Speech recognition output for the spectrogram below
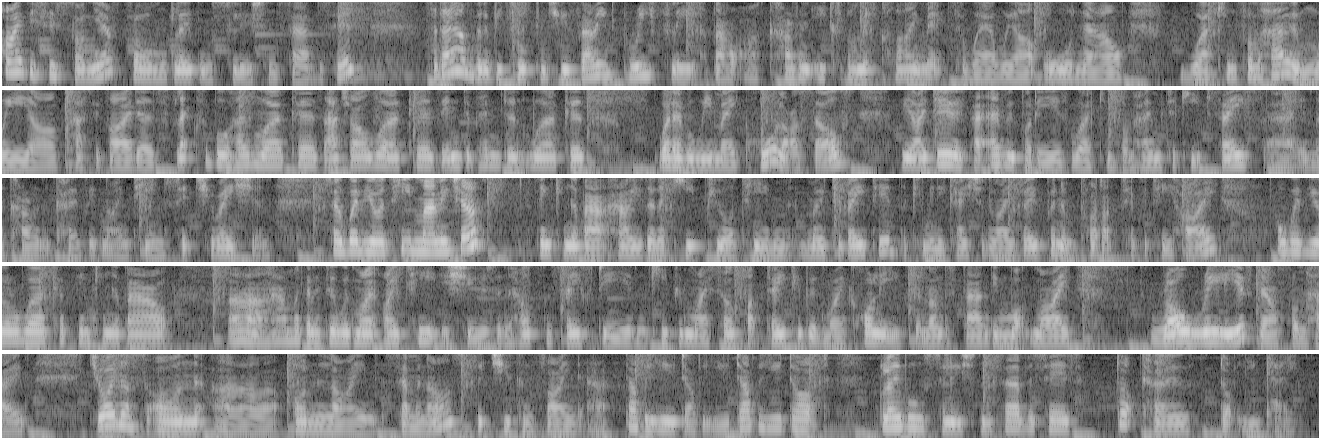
Hi, this is Sonia from Global Solution Services. Today I'm going to be talking to you very briefly about our current economic climate to where we are all now working from home. We are classified as flexible home workers, agile workers, independent workers, whatever we may call ourselves. The idea is that everybody is working from home to keep safe uh, in the current COVID 19 situation. So, whether you're a team manager, thinking about how you're going to keep your team motivated, the communication lines open, and productivity high, or whether you're a worker thinking about, ah, how am I going to deal with my IT issues and health and safety and keeping myself updated with my colleagues and understanding what my role really is now from home. Join us on our online seminars, which you can find at www.globalsolutionservices.co.uk.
